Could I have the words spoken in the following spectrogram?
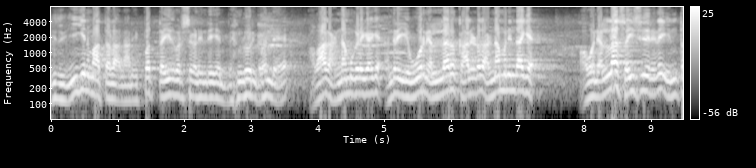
ಇದು ಈಗಿನ ಮಾತಲ್ಲ ನಾನು ಇಪ್ಪತ್ತೈದು ವರ್ಷಗಳ ಹಿಂದೆ ಏನು ಬೆಂಗಳೂರಿಗೆ ಬಂದೆ ಅವಾಗ ಅಣ್ಣಮ್ಮಗಳಿಗಾಗೆ ಅಂದರೆ ಈ ಊರಿನ ಎಲ್ಲರೂ ಕಾಲಿಡೋದು ಅಣ್ಣಮ್ಮನಿಂದಾಗೆ ಅವನ್ನೆಲ್ಲ ಸಹಿಸಿದ್ರೇ ಇಂಥ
